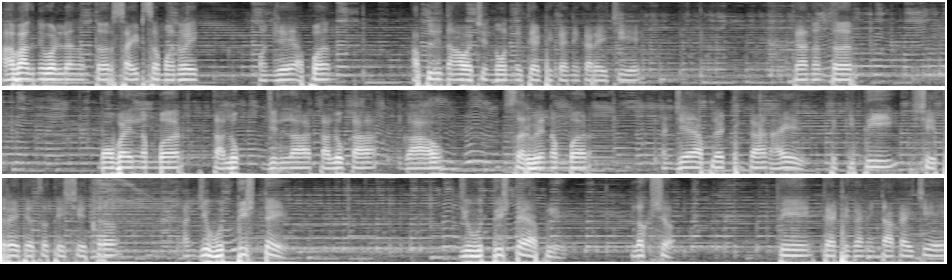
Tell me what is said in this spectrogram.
हा भाग निवडल्यानंतर साईट समन्वयक म्हणजे आपण आपली नावाची नोंदणी त्या ठिकाणी करायची आहे. त्यानंतर मोबाईल नंबर तालुक जिल्हा तालुका गाव सर्वे नंबर जे आपलं ठिकाण आहे ते किती क्षेत्र आहे त्याचं ते क्षेत्र आणि जी उद्दिष्ट आहे जी उद्दिष्ट आहे आपले लक्ष ते त्या ठिकाणी टाकायची आहे.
